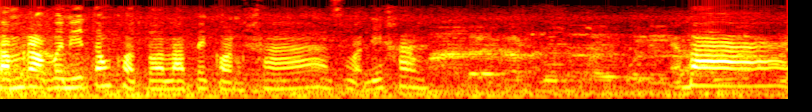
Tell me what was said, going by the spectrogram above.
สำหรับวันนี้ต้องขอตัวลาไปก่อนค่ะ สวัสดีค่ะ บ๊ายบาย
